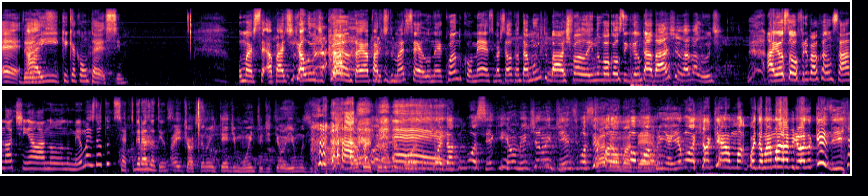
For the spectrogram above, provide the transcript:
É, deles. aí o que que acontece? O Marce... A parte que a Lud canta é a parte do Marcelo, né? Quando começa, o Marcelo canta muito baixo. Falei, não vou conseguir cantar baixo, vai pra Lud. Aí eu sofri pra alcançar a notinha lá no, no meu, mas deu tudo certo, graças a Deus. Aí, Tio, você não entende muito de teoria musical, de abertura de É. voz. Concordar com você que realmente eu não entendo. Se você Cada falar uma alguma delas. abobrinha aí, eu vou achar que é a coisa mais maravilhosa que existe.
